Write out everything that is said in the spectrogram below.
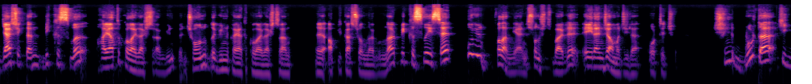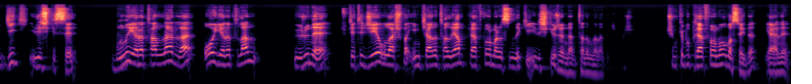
gerçekten bir kısmı hayatı kolaylaştıran, gün, çoğunlukla günlük hayatı kolaylaştıran e, aplikasyonlar bunlar. Bir kısmı ise oyun falan yani sonuç itibariyle eğlence amacıyla ortaya çıkıyor. Şimdi buradaki gig ilişkisi bunu yaratanlarla o yaratılan ürüne tüketiciye ulaşma imkanı tanıyan platform arasındaki ilişki üzerinden tanımlanabilecekmiş. Çünkü bu platform olmasaydı yani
